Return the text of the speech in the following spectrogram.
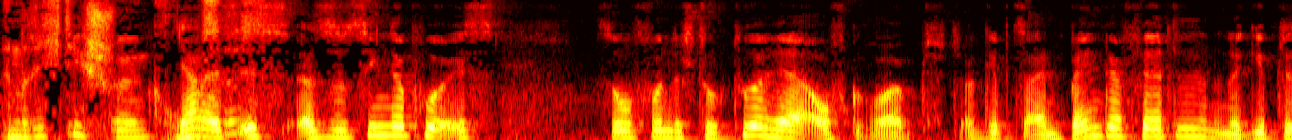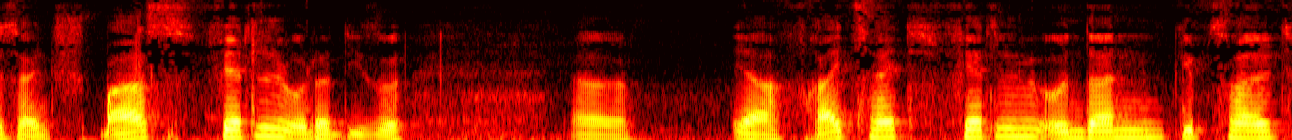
ein richtig schön großes. Ja, es ist, also Singapur ist so von der Struktur her aufgeräumt. Da gibt es ein Bankerviertel und da gibt es ein Spaßviertel oder diese äh, ja, Freizeitviertel und dann gibt es halt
